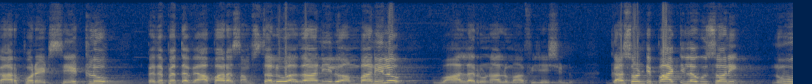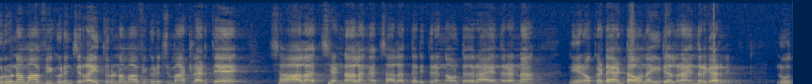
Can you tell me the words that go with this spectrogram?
కార్పొరేట్ సేట్లు పెద్ద పెద్ద వ్యాపార సంస్థలు అదానీలు అంబానీలు వాళ్ళ రుణాలు మాఫీ చేసిండు. గసొంటి పార్టీలో కూర్చొని నువ్వు రుణమాఫీ గురించి రైతు రుణమాఫీ గురించి మాట్లాడితే చాలా చండాలంగా చాలా దరిద్రంగా ఉంటుంది రాజేంద్ర అన్న. నేను ఒకటే అంటా ఉన్నా ఈటల రాజేంద్ర గారిని. నువ్వు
